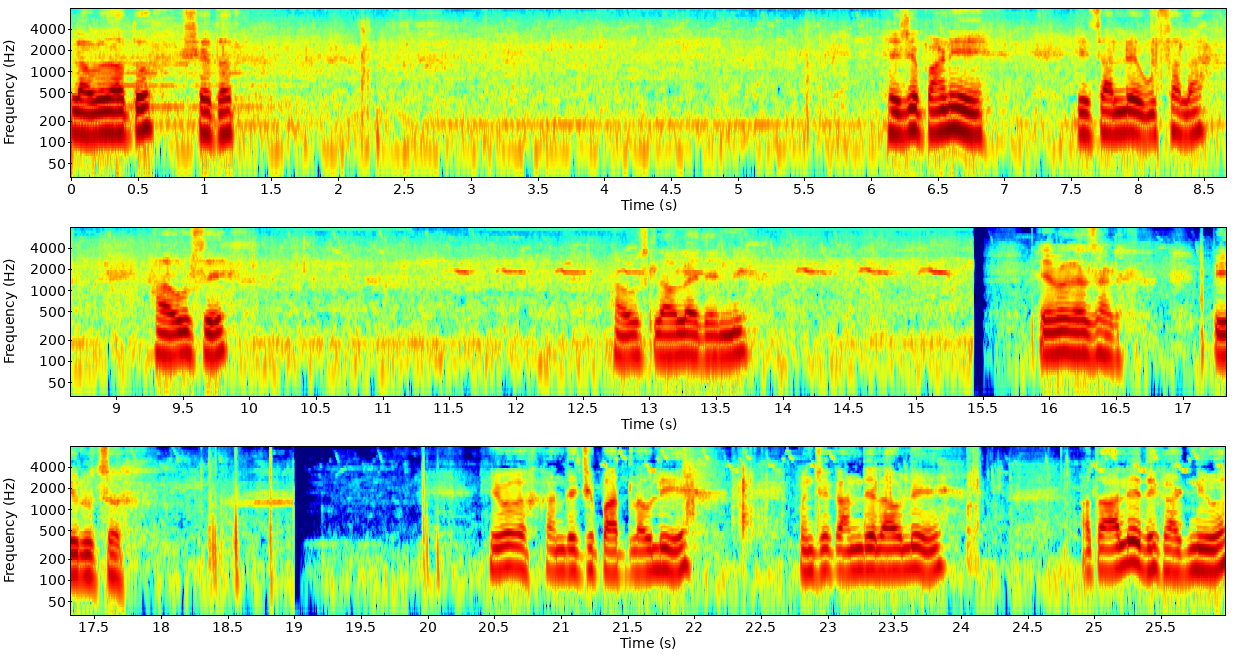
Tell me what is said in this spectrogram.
लावला जातो शेतात. हे जे पाणी आहे हे चाललंय ऊसाला. हा ऊस आहे. हा ऊस आहे त्यांनी. हे बघा झाड पेरूचं. हे बघा कांद्याची पात लावली आहे. म्हणजे कांदे लावले आता आले ते काढणीवर.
